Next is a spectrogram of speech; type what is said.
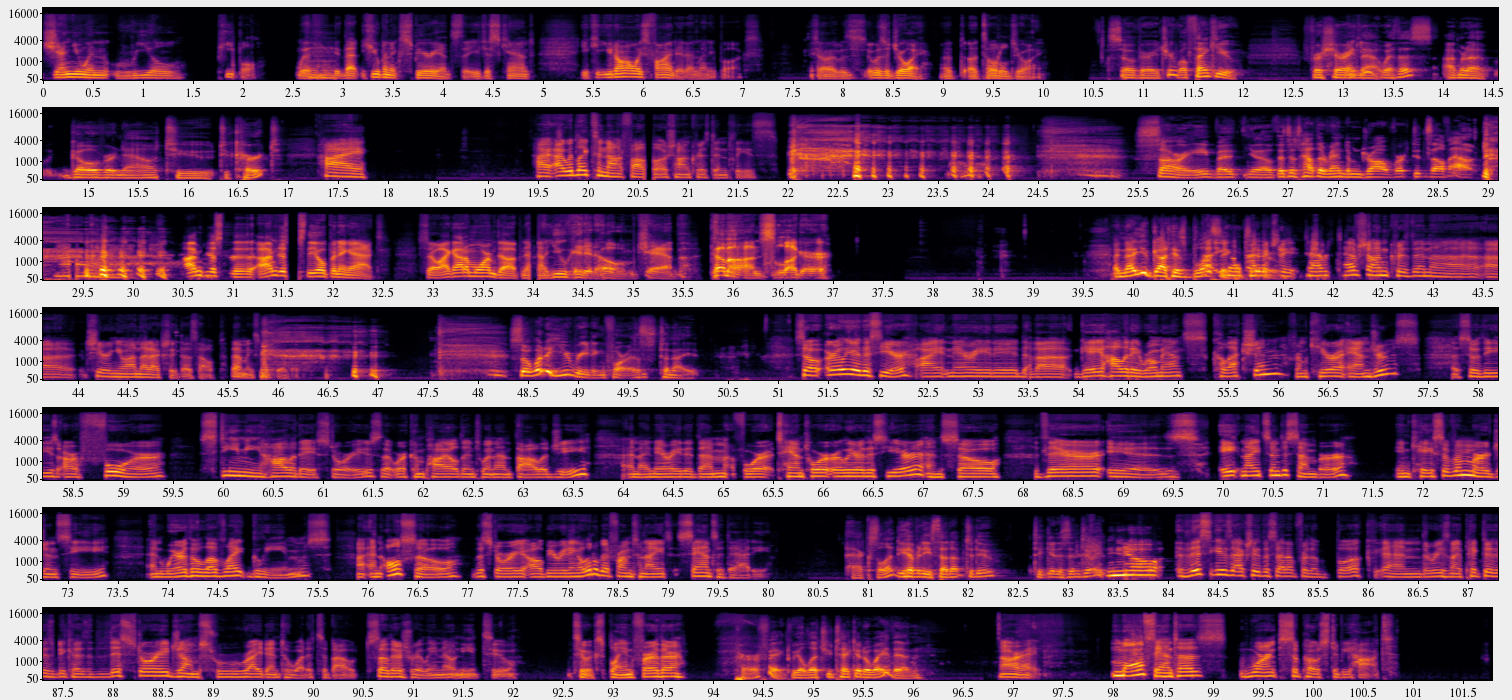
genuine, real people with mm-hmm. that human experience that you just can't, you, you don't always find it in many books. So it was, it was a joy, a, a total joy. So very true. Well, thank you for sharing that with us. I'm going to go over now to, to Kirt. Hi. Hi. I would like to not follow Sean Crisden, please. sorry, but you know, this is how the random draw worked itself out. I'm just the I'm just the opening act. So I got him warmed up. Now you hit it home, Cheb. Come on, slugger. And now you've got his blessing uh, you know, too. Actually, to have, to have Sean Crisden uh, uh, cheering you on, that actually does help. That makes me feel good. so, what are you reading for us tonight? So earlier this year, I narrated the Gay Holiday Romance collection from Keira Andrews. So these are four steamy holiday stories that were compiled into an anthology and i narrated them for tantor earlier this year and so there is eight nights in december in case of emergency and Where the Love Light Gleams, uh, and also the story I'll be reading a little bit from tonight, Santa Daddy. Excellent. Do you have any setup to do to get us into it? No, this is actually the setup for the book, and the reason I picked it is because this story jumps right into what it's about. So there's really no need to to explain further. Perfect. We'll let you take it away then. All right. Mall Santas weren't supposed to be hot.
